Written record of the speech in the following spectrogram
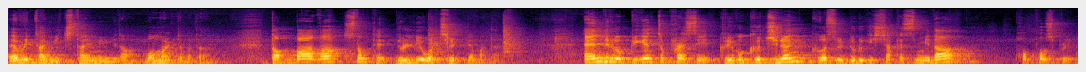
every time, each time입니다. 뭐뭐 할 때마다. 더 바가 수동태 눌리워질 때마다. and 그리고 began to press it. 그리고 그 쥐는 그것을 누르기 시작했습니다. purposefully.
